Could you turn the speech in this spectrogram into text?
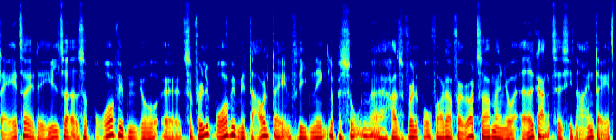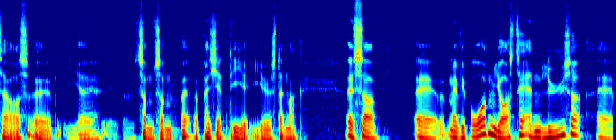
data i det hele taget, så bruger vi dem jo, øh, selvfølgelig bruger vi dem i dagligdagen, fordi den enkelte person øh, har selvfølgelig brug for det, og for øvrigt så har man jo adgang til sine egne data også øh, i, øh, som, som patient i, i Øst-Danmark. Øh, Øh, så, øh, men vi bruger dem jo også til analyser øh,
